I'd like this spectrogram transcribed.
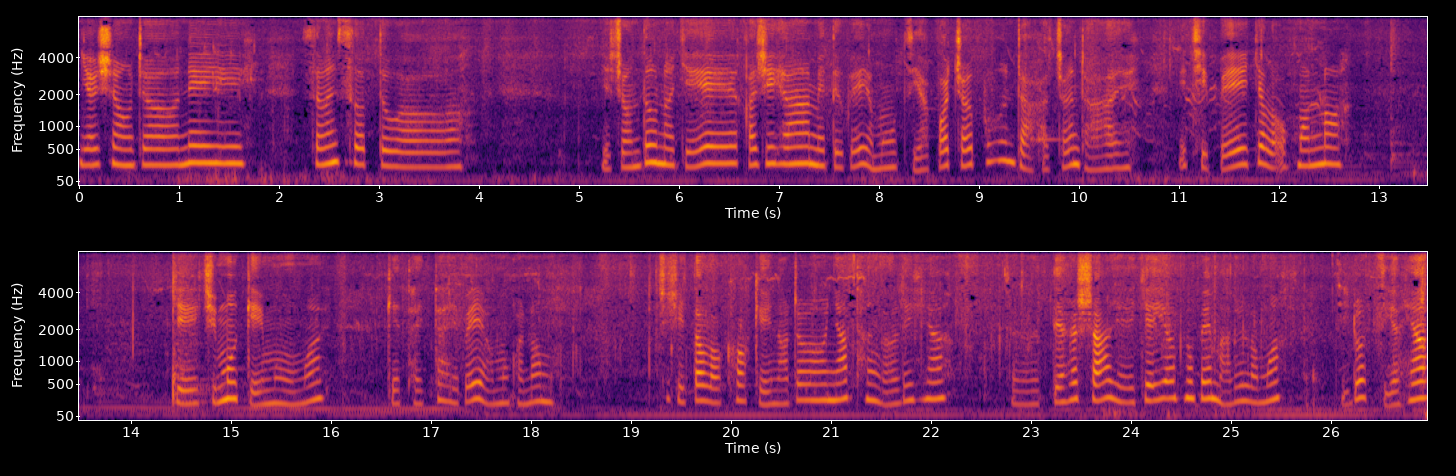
nhớ xong cho nên sẽ lên số tua nhớ chọn tu ờ, nó chế có gì ha. Mẹ từ bé ở mông chỉ bỏ chớ bốn đã hạt chân đại ít chỉ bé cho lỗ món nó. Chế chỉ mua kệ mù mà kệ thấy tay bé ở mông còn nó chỉ chỉ tao lọ kho kệ nó cho nhát thân ở đi ha. Tiền hết sáng vậy chế yếu nó bé mà đi làm á chỉ đốt chỉ ha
